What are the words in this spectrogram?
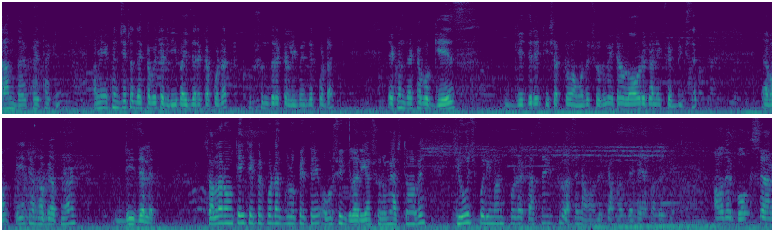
আরামদায়ক হয়ে থাকে। আমি এখন যেটা দেখাবো, এটা লিভাইজের একটা প্রোডাক্ট খুব সুন্দর একটা লিভাইজের প্রোডাক্ট এখন দেখাবো গেজ গেজের এই টি শার্টটাও আমাদের শোরুমে এটা হলো অর্গানিক ফেব্রিক্সের এবং এইটা হবে আপনার ডিজেলের। সোলার মতো এই টাইপের প্রোডাক্টগুলো পেতে অবশ্যই গ্যালারিয়ান শোরুমে আসতে হবে। হিউজ পরিমাণ প্রোডাক্ট আছে, একটু আসেন আমাদেরকে আমরা দেখাই আপনাদেরকে। আমাদের বক্সার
